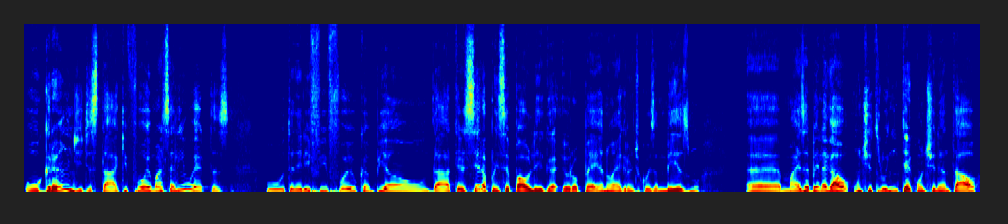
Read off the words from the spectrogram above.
o grande destaque foi Marcelinho Huertas. O Tenerife foi o campeão da terceira principal liga europeia, não é grande coisa mesmo, é, mas é bem legal, um título intercontinental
